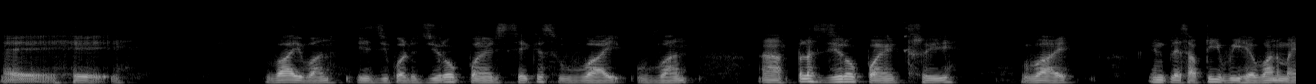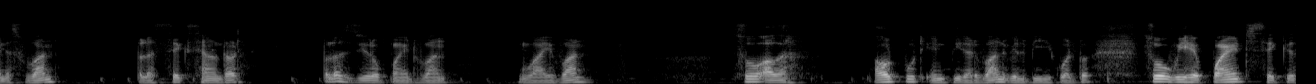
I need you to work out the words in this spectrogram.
hey, hey y1 is equal to 0 0.6 y1 uh, plus 0 0.3 y in place of t we have 1 minus 1 plus 600 plus 0 0.1 y1 so our output in period 1 will be equal to so we have 0.6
